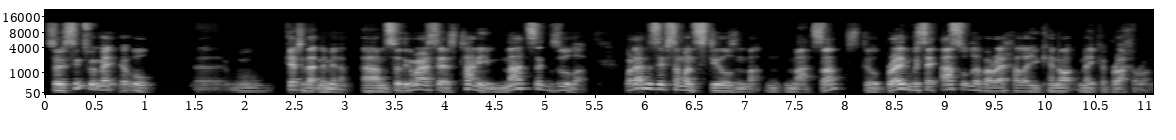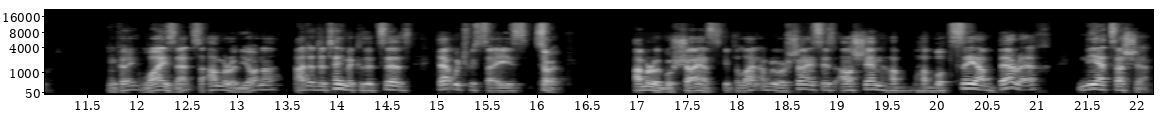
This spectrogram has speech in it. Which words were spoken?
so since we make, well, uh, we'll get to that in a minute. Um, so the Gemara says, Tani matzah gzula. What happens if someone steals matzah, steal bread? We say asul. You cannot make a bracha on it. Okay, why is that? So Amar Rav Yonah had a because it says that which we say is sorry. Amar Rav Boshai, I skipped the line. Amar Rav Boshai says al shem habotzea berech niat.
